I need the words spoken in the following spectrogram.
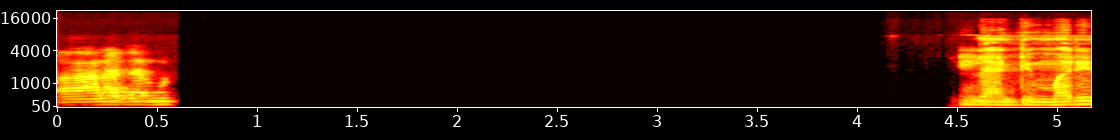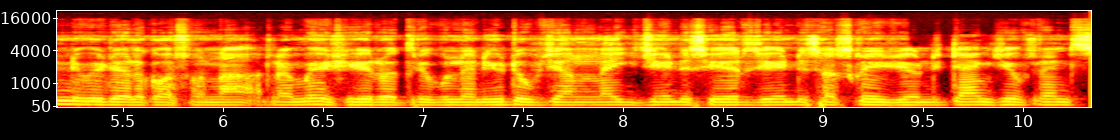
ఆలయ ఇలాంటి మరిన్ని వీడియోల కోసం నా Ramesh hero triple nine YouTube channel like చేయండి షేర్ చేయండి సబ్స్క్రైబ్ చేయండి. Thank you friends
